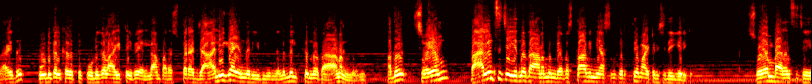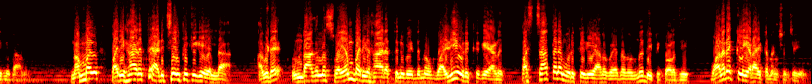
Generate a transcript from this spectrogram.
അതായത് കൂടുകൾക്കകത്ത് കൂടുകളായിട്ട് ഇവയെല്ലാം പരസ്പര ജാലിക എന്ന രീതിയിൽ നിലനിൽക്കുന്നതാണെന്നും അത് സ്വയം ബാലൻസ് ചെയ്യുന്നതാണെന്നും വ്യവസ്ഥാ വിന്യാസം കൃത്യമായിട്ട് വിശദീകരിക്കും. സ്വയം ബാലൻസ് ചെയ്യുന്നതാണ് നമ്മൾ പരിഹാരത്തെ അടിച്ചേൽപ്പിക്കുകയല്ല അവിടെ ഉണ്ടാകുന്ന സ്വയം പരിഹാരത്തിന് വേണ്ടുന്ന വഴി ഒരുക്കുകയാണ് പശ്ചാത്തലം ഒരുക്കുകയാണ് വേണ്ടതെന്ന് ഡിപ്പിക്കോളജി വളരെ ക്ലിയർ ആയിട്ട് മെൻഷൻ ചെയ്യുന്നു.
